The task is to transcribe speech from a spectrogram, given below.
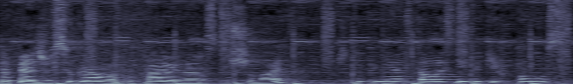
Опять же все грамотно, правильно растушевать, чтобы не осталось никаких полос.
